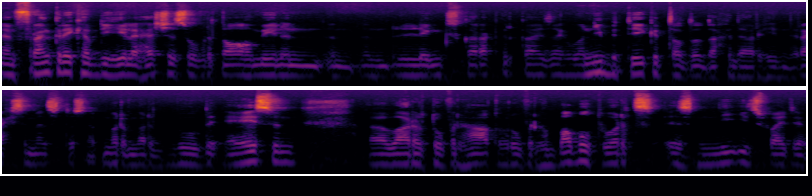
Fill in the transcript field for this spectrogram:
in Frankrijk hebben die gele hesjes over het algemeen een, een, links karakter, kan je zeggen. Wat niet betekent dat, dat je daar geen rechtse mensen tussen hebt, maar, maar de eisen waar het over gaat, waarover gebabbeld wordt, is niet iets wat je,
